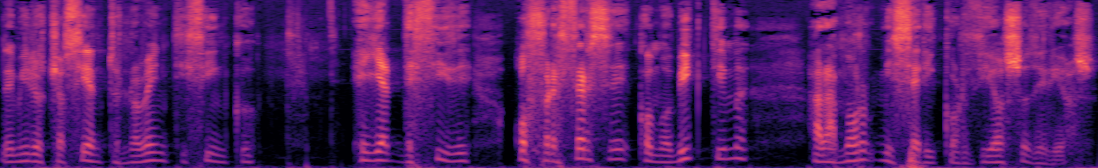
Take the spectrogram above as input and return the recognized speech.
de 1895, ella decide ofrecerse como víctima al amor misericordioso de Dios.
